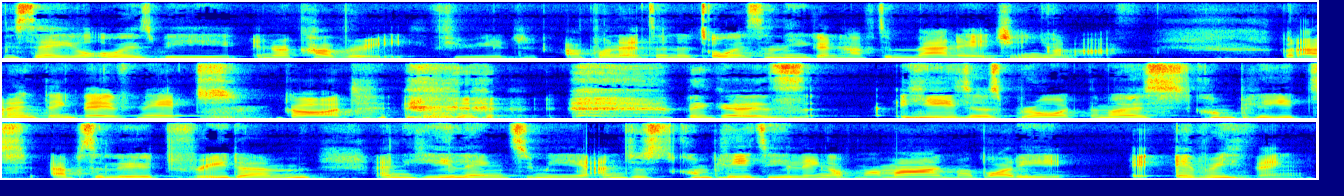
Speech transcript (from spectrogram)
They say you'll always be in recovery if you read up on it, and it's always something you're going to have to manage in your life. But I don't think they've met God because He just brought the most complete, absolute freedom and healing to me, and just complete healing of my mind, my body, everything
